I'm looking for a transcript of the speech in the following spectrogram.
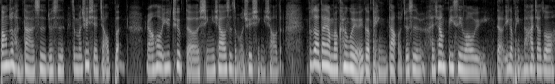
帮助很大的是，就是怎么去写脚本，然后 YouTube 的行销是怎么去行销的。不知道大家有没有看过有一个频道，就是很像 BC Lowy 的一个频道，它叫做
